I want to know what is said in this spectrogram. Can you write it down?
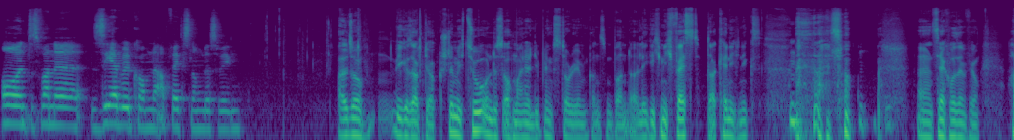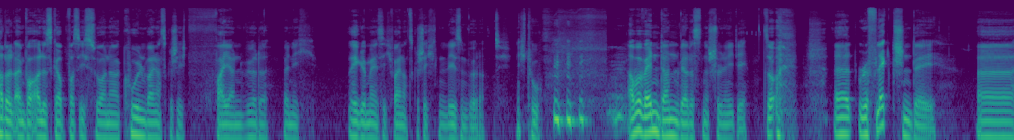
Und das war eine sehr willkommene Abwechslung deswegen. Also, wie gesagt, ja, stimme ich zu und ist auch meine Lieblingsstory im ganzen Band. Da lege ich mich fest, da kenne ich nichts. also, äh, sehr große Empfehlung. Hat halt einfach alles gehabt, was ich so einer coolen Weihnachtsgeschichte feiern würde, wenn ich regelmäßig Weihnachtsgeschichten lesen würde, was ich nicht tue. Aber wenn, dann wäre das eine schöne Idee. So, äh, Reflection Day äh,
